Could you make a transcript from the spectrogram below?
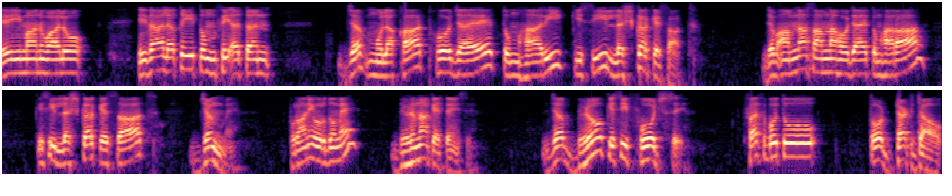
اے ایمان والو، اذا لقیتم فئتن جب ملاقات ہو جائے تمہاری کسی لشکر کے ساتھ، جب آمنا سامنا ہو جائے تمہارا کسی لشکر کے ساتھ جنگ میں، پرانی اردو میں بھیڑنا کہتے ہیں اسے۔ جب بھیڑو کسی فوج سے فسبتو تو ڈٹ جاؤ۔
